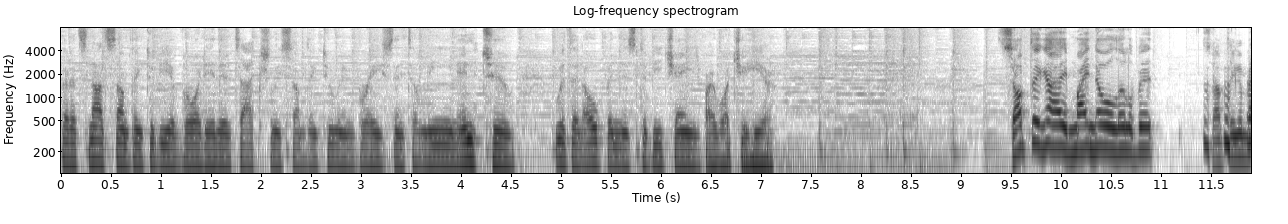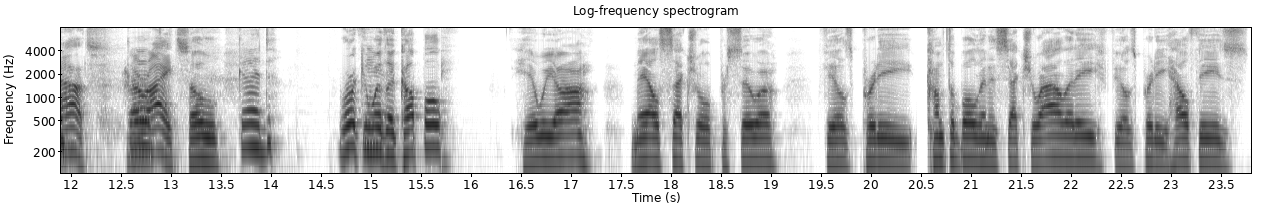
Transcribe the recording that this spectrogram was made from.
that it's not something to be avoided, it's actually something to embrace and to lean into with an openness to be changed by what you hear. Something I might know a little bit something about. All right, so Good. working with a couple, here we are, male sexual pursuer, feels pretty comfortable in his sexuality, feels pretty healthy, he's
